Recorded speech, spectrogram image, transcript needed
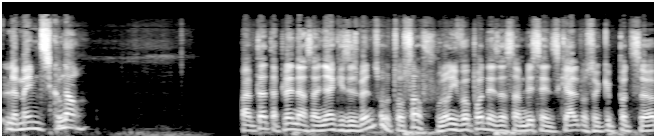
le même discours? Non. En même temps, t'as plein d'enseignants qui disent, ben, nous on s'en fout, on y va pas dans les assemblées syndicales, on s'occupe pas de ça.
